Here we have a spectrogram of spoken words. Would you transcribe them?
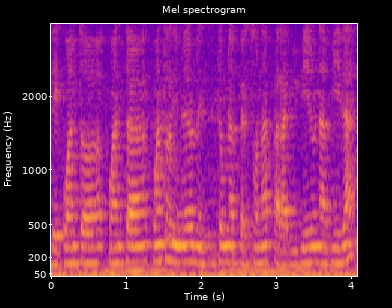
de cuánto, cuánta, cuánto dinero necesita una persona para vivir una vida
